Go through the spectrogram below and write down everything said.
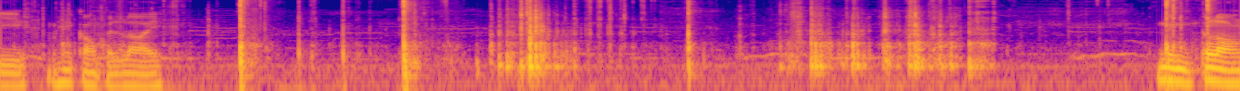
ดีไม่ให้กล้องเป็นรอยหนึ่งกล่อง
